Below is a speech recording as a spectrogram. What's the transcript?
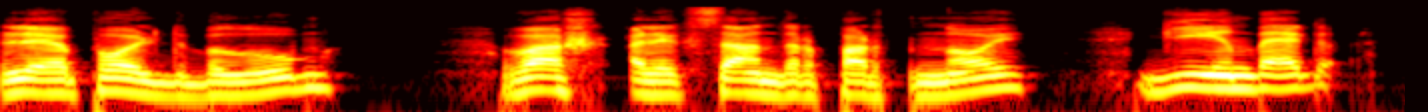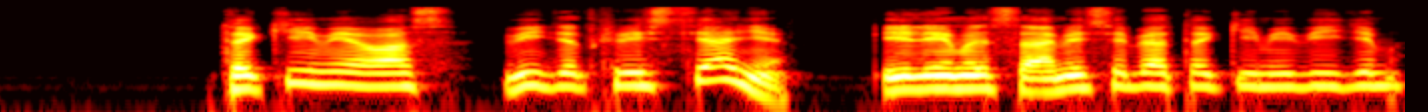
Леопольд Блум, ваш Александр Портной, Гимбег. Такими вас видят христиане? Или мы сами себя такими видим?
